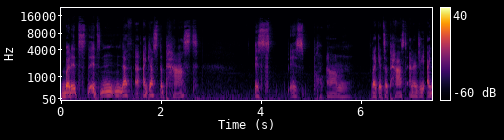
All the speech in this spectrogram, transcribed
but it's it's nothing. I guess the past is is um, like it's a past energy. I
